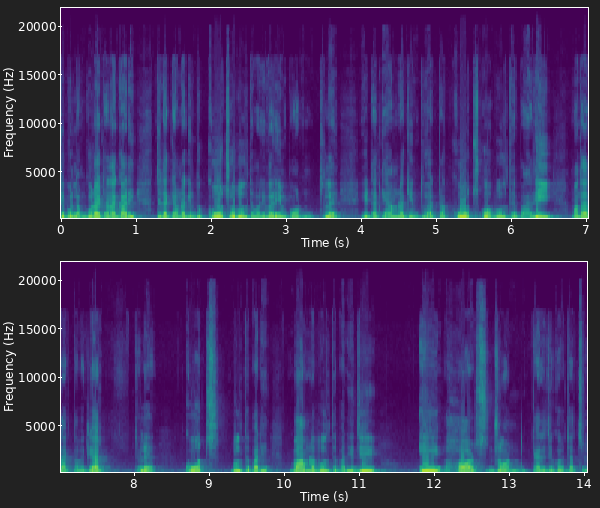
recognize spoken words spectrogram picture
যে বললাম ঘোড়ায় টানা গাড়ি, যেটাকে আমরা কিন্তু কোচও বলতে পারি ভেরি ইম্পর্টেন্ট তাহলে এটাকে আমরা কিন্তু একটা কোচও বলতে পারি, মাথায় রাখতে হবে ক্লিয়ার তাহলে কোচ বলতে পারি, বা আমরা বলতে পারি যে এ হর্স ড্রন ক্যারেজে করে যাচ্ছিল।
